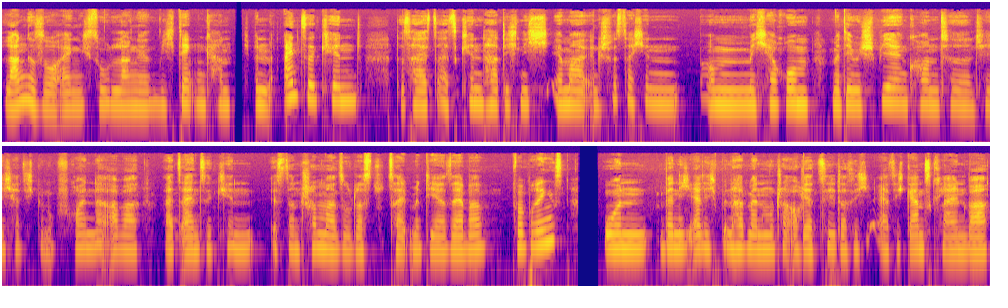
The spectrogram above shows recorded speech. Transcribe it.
lange so, eigentlich so lange, wie ich denken kann. Ich bin ein Einzelkind, das heißt, als Kind hatte ich nicht immer ein Geschwisterchen um mich herum, mit dem ich spielen konnte. Natürlich hatte ich genug Freunde, aber als Einzelkind ist dann schon mal so, dass du Zeit mit dir selber verbringst. Und wenn ich ehrlich bin, hat meine Mutter auch erzählt, dass ich, als ich ganz klein war,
